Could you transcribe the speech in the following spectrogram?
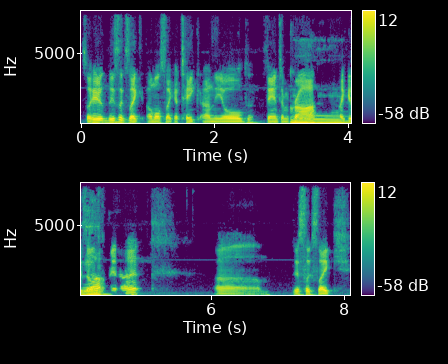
so here, these looks like almost like a take on the old Phantom Craw, Mm, like his own spin on it. Um, this looks like.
